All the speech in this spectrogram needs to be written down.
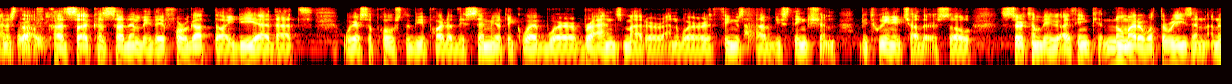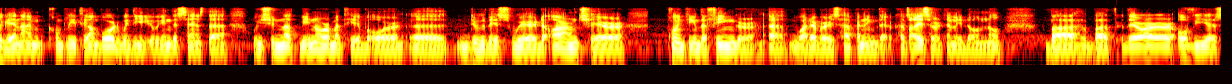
and stuff because right. because suddenly they forgot the idea that we're supposed to be part of this semiotic web where brands matter and where things have distinction between each other so certainly i think no matter what the reason and again i'm completely on board with you in the sense that we should not be normative or uh, do this weird armchair pointing the finger at whatever is happening there because I certainly don't know. But but there are obvious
